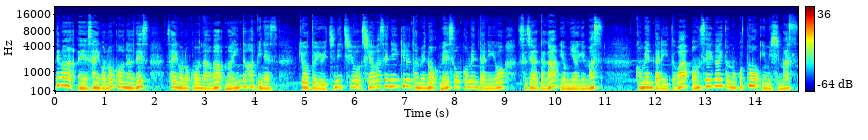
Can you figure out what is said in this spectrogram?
では、えー、最後のコーナーです。最後のコーナーは mind happiness。今日という一日を幸せに生きるための瞑想コメンタリーをスジャータが読み上げます。コメンタリーとは音声ガイドのことを意味します。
